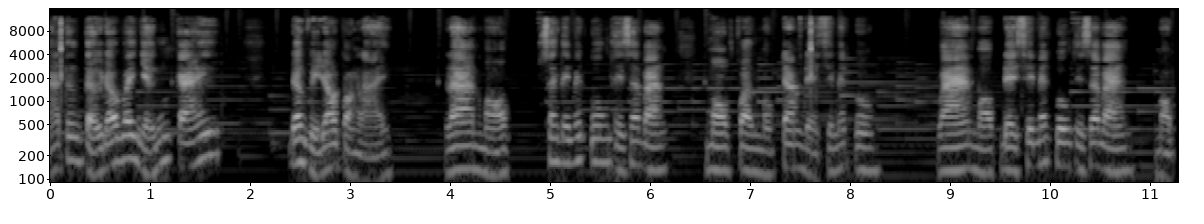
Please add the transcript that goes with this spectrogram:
À, tương tự đối với những cái đơn vị đo còn lại là 1 cm vuông thì sẽ bằng 1 phần 100 dm vuông và 1 dm vuông thì sẽ bằng 1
